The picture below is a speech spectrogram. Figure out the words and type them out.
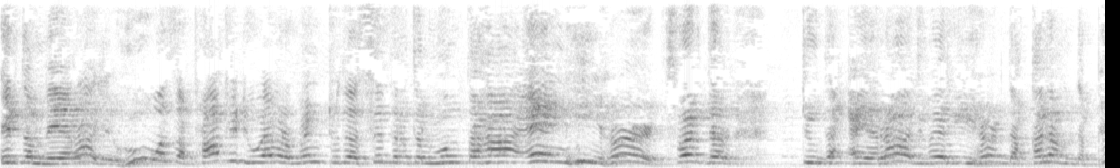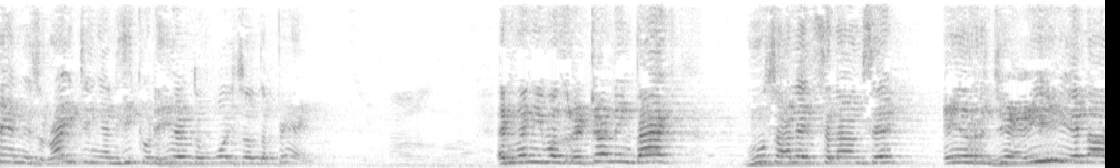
In the Miraj, who was the prophet who ever went to the Sidrat al-Muntaha and he heard further to the Iraj where he heard the qalam, the pen is writing and he could hear the voice of the pen. And when he was returning back, Musa alayhi salam said, Irji'i ila.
